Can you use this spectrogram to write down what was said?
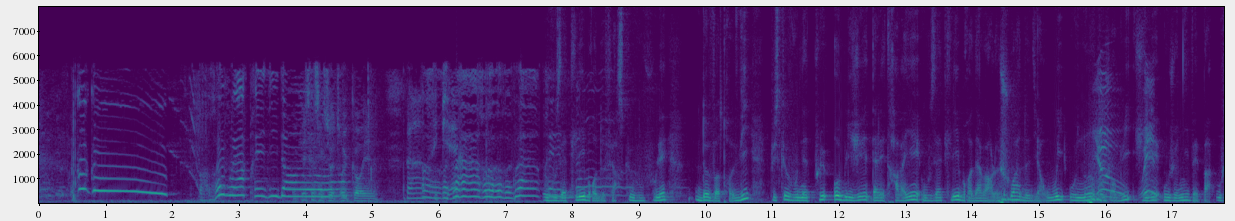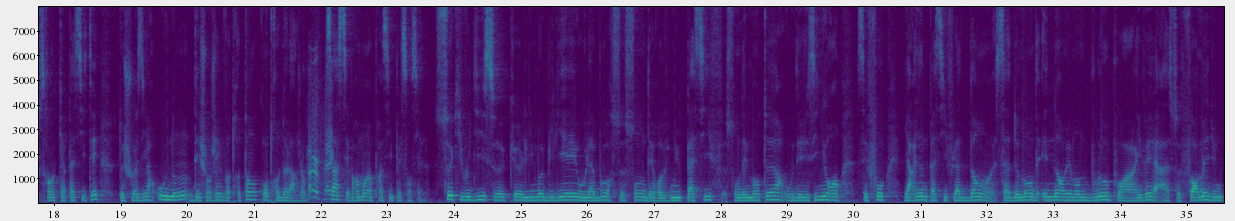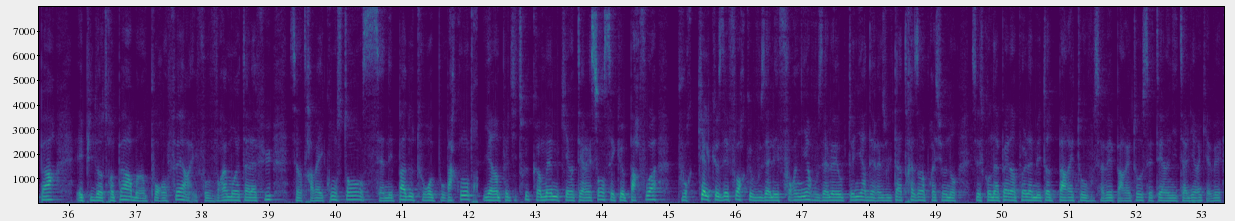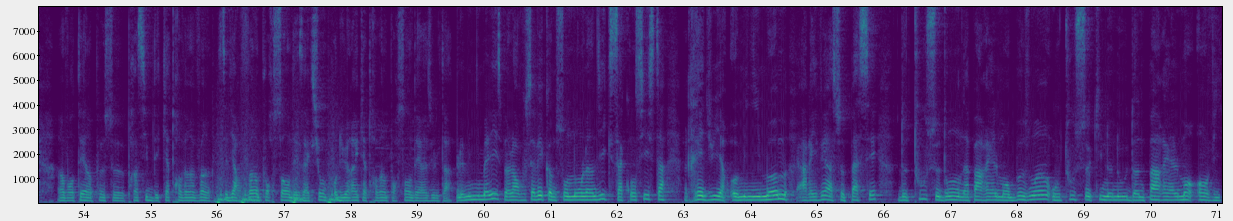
au revoir, président. Qu'est-ce que c'est que ce truc, Corinne ben, au revoir, au revoir. Vous êtes libre de faire ce que vous voulez de votre vie, puisque vous n'êtes plus obligé d'aller travailler, vous êtes libre d'avoir le choix de dire oui ou non aujourd'hui, j'y vais ou je n'y vais pas. Vous serez en capacité de choisir ou non d'échanger votre temps contre de l'argent. Ça, c'est vraiment un principe essentiel. Ceux qui vous disent que l'immobilier ou la bourse sont des revenus passifs sont des menteurs ou des ignorants. C'est faux, il n'y a rien de passif là-dedans, ça demande énormément de boulot pour arriver à se former d'une part, et puis d'autre part, ben, pour en faire, il faut vraiment être à l'affût, c'est un travail constant, ça n'est pas de tout repos. Par contre, il y a un petit truc quand même qui est intéressant, c'est que parfois, pour quelques efforts que vous allez fournir, vous allez obtenir des résultats très impressionnants. C'est ce qu'on appelle un peu la méthode Pareto. Vous savez, Pareto, c'était un Italien qui avait inventé un peu ce principe des 80-20, c'est-à-dire 20% des actions produiraient 80% des résultats. Le minimalisme, alors vous savez, comme son nom l'indique, ça consiste à réduire au minimum, arriver à se passer de tout ce dont on n'a pas réellement besoin ou tout ce qui ne nous donne pas réellement envie.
